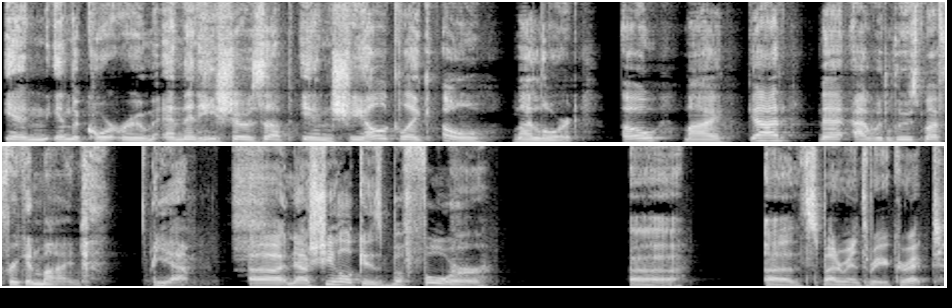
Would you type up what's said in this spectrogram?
in in the courtroom and then he shows up in She-Hulk like, "Oh, my lord. Oh my god, Matt, I would lose my freaking mind." Yeah. Uh, now She Hulk is before uh, uh, Spider Man three, correct?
